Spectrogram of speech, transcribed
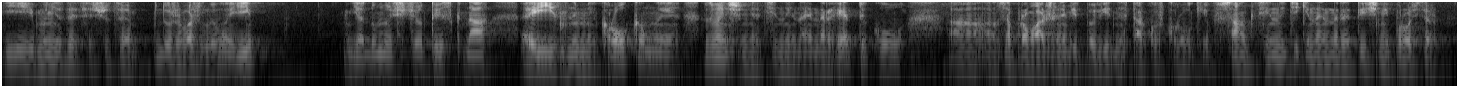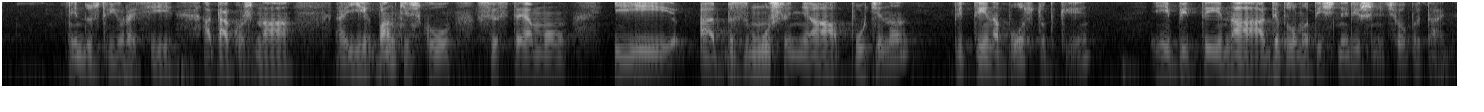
І мені здається, що це дуже важливо. І я думаю, що тиск на різними кроками, зменшення ціни на енергетику, запровадження відповідних також кроків, санкції не тільки на енергетичний простір індустрію Росії, а також на їх банківську систему і змушення Путіна піти на поступки і піти на дипломатичне рішення цього питання.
